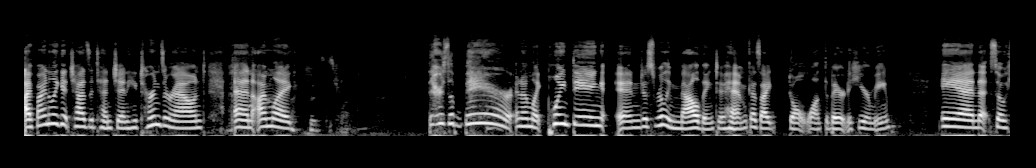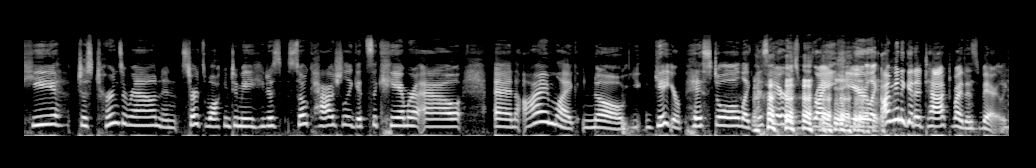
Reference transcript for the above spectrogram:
I finally get Chad's attention. He turns around and I'm like, there's a bear. And I'm like pointing and just really mouthing to him because I don't want the bear to hear me. And so he just turns around and starts walking to me. He just so casually gets the camera out. And I'm like, no, you, get your pistol. Like, this bear is right here. Like, I'm going to get attacked by this bear. Like,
